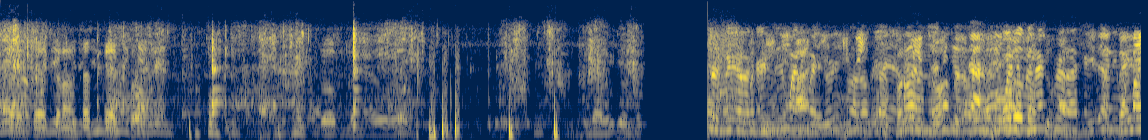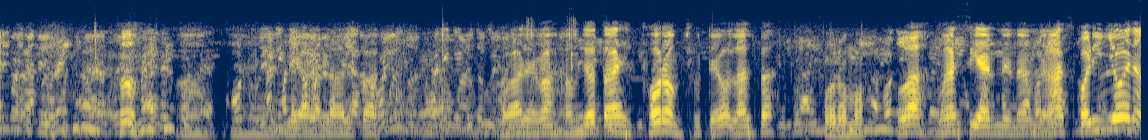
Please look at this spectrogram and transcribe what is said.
શેર કરો, સબસ્ક્રાઈબ કરો. વારે વાહ સમજો તો ફોરમ છૂટે હો લાલપા ફોરમ વાહ માસિયાર ને નામ હાથ પડી ગયો હોય ને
